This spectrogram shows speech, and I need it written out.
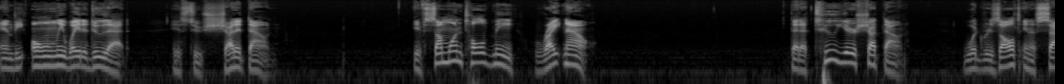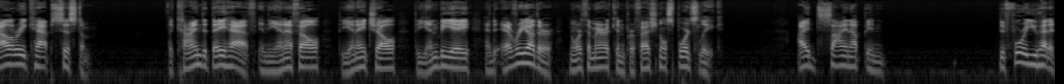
And the only way to do that is to shut it down. If someone told me right now that a two year shutdown would result in a salary cap system, the kind that they have in the NFL, the NHL, the NBA, and every other North American professional sports league, I'd sign up in before you had a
